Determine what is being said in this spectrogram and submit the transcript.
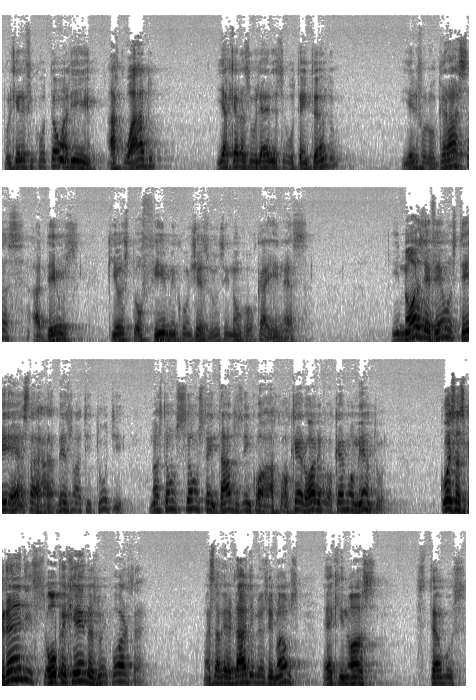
porque ele ficou tão ali acuado, e aquelas mulheres o tentando, e ele falou: graças a Deus que eu estou firme com Jesus e não vou cair nessa. E nós devemos ter essa mesma atitude. Nós somos tentados em, a qualquer hora, em qualquer momento. Coisas grandes ou pequenas, não importa. Mas a verdade, meus irmãos, é que nós estamos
